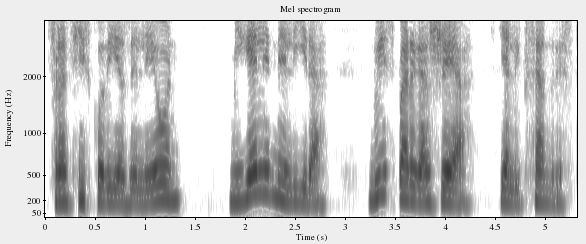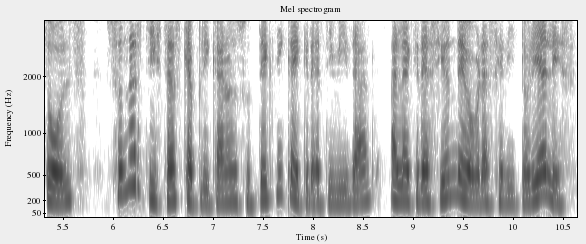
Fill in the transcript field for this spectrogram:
Francisco Díaz de León, Miguel Enelira, Luis Vargas Rea y Alexandre Stolz son artistas que aplicaron su técnica y creatividad a la creación de obras editoriales,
